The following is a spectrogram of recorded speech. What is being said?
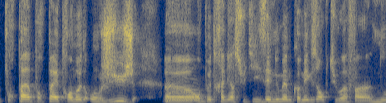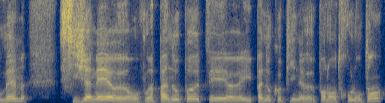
pour pas, pour pas être en mode on juge, euh, on peut très bien s'utiliser nous-mêmes comme exemple, tu vois. Enfin, nous-mêmes, si jamais euh, on voit pas nos potes et, pas nos copines pendant trop longtemps,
